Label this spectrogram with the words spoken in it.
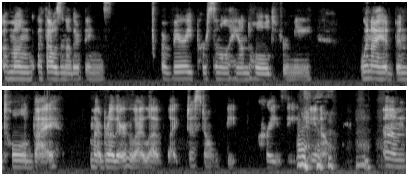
among a thousand other things, a very personal handhold for me when I had been told by my brother, who I love, like, just don't be crazy, you know? um,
